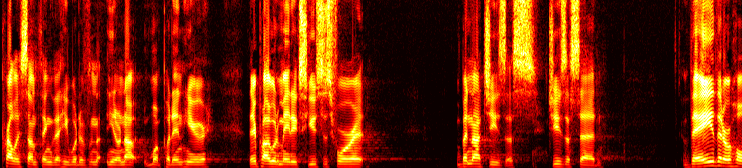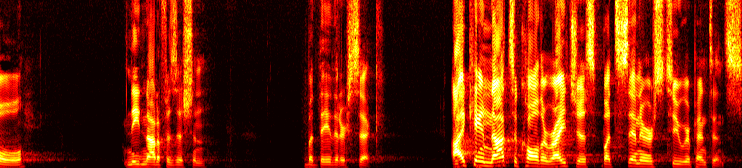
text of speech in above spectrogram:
Probably something that he would have you know, not put in here. They probably would have made excuses for it, but not Jesus. Jesus said, They that are whole need not a physician but they that are sick. I came not to call the righteous, but sinners to repentance.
